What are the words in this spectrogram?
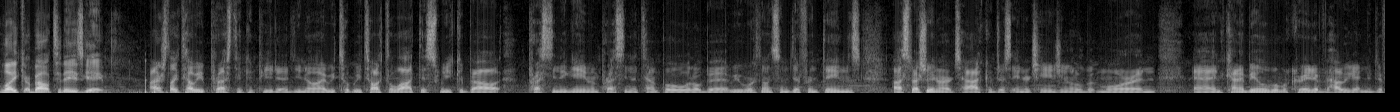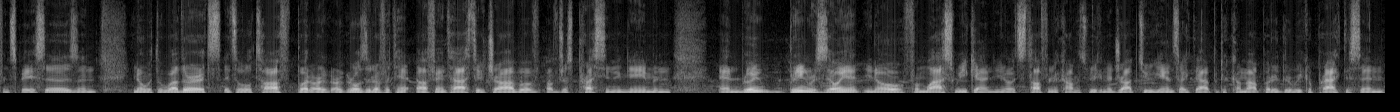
like about today's game? I just liked how we pressed and competed. You know, I, we, we talked a lot this week about pressing the game and pressing the tempo a little bit. We worked on some different things, uh, especially in our attack of just interchanging a little bit more and and kind of being a little bit more creative of how we get into different spaces. And you know, with the weather, it's it's a little tough, but our, our girls did a, a fantastic job of, of just pressing the game and and really being resilient. You know, from last weekend. You know, it's tough in a conference weekend to drop two games like that, but to come out, put a good week of practice in,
